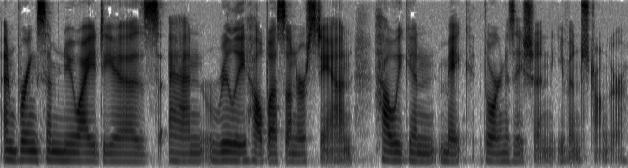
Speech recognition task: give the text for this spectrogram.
and bring some new ideas and really help us understand how we can make the organization even stronger.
